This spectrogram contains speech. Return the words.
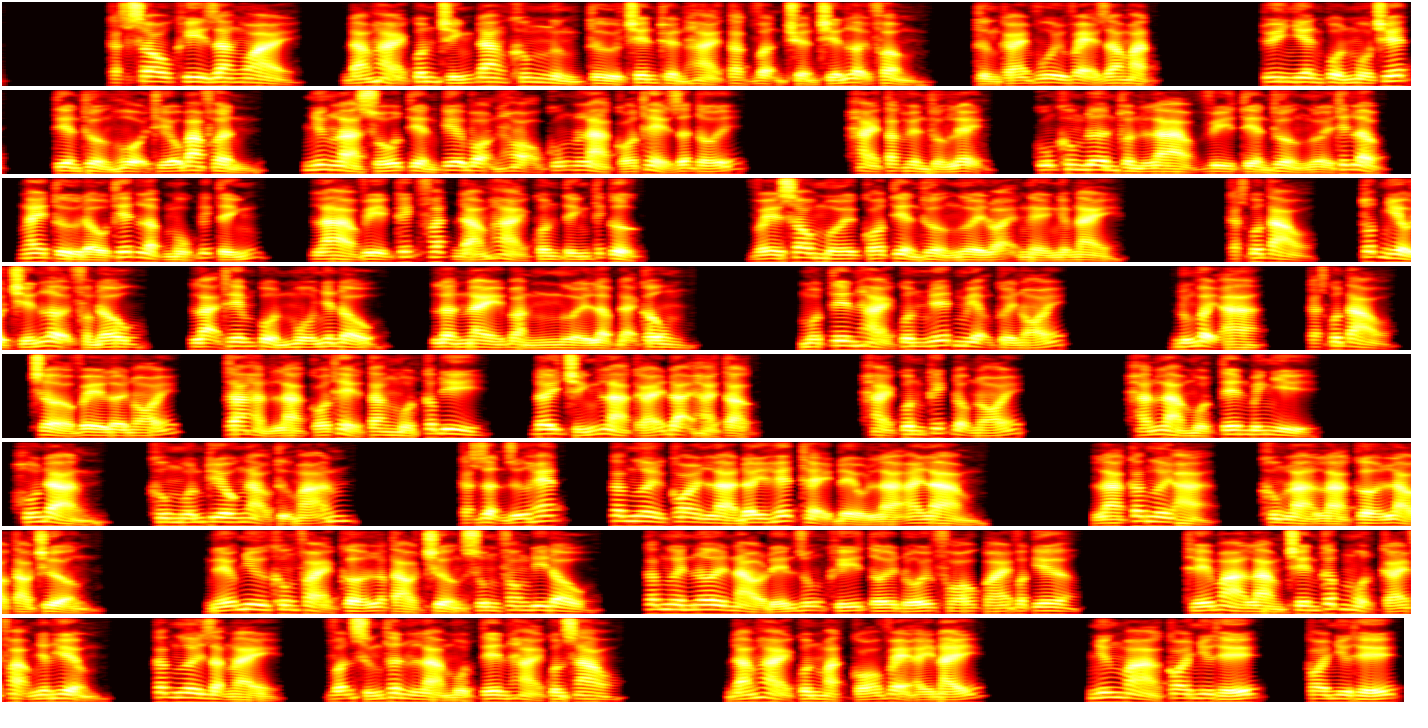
Cắt sau khi ra ngoài, đám hải quân chính đang không ngừng từ trên thuyền hải tặc vận chuyển chiến lợi phẩm, từng cái vui vẻ ra mặt. Tuy nhiên cồn mộ chết, tiền thưởng hội thiếu ba phần, nhưng là số tiền kia bọn họ cũng là có thể dẫn tới. Hải tặc huyền thường lệnh, cũng không đơn thuần là vì tiền thưởng người thiết lập, ngay từ đầu thiết lập mục đích tính, là vì kích phát đám hải quân tính tích cực. Về sau mới có tiền thưởng người loại nghề nghiệp này. Các quân tạo tốt nhiều chiến lợi phẩm đâu, lại thêm cổn mộ nhân đầu, lần này đoàn người lập đại công. Một tên hải quân nết miệng cười nói. Đúng vậy à các quân tạo trở về lời nói, ta hẳn là có thể tăng một cấp đi, đây chính là cái đại hải tặc. Hải quân kích động nói. Hắn là một tên binh nhì. Hôn đản, không muốn kiêu ngạo tự mãn. Cắt giận dữ hét, các ngươi coi là đây hết thảy đều là ai làm? Là các ngươi à không là là cỡ lão tào trưởng. Nếu như không phải cỡ lão tào trưởng xung phong đi đầu, các ngươi nơi nào đến dũng khí tới đối phó quái vật kia? Thế mà làm trên cấp một cái phạm nhân hiểm, các ngươi dạng này vẫn xứng thân là một tên hải quân sao? Đám hải quân mặt có vẻ hay nấy nhưng mà coi như thế, coi như thế.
